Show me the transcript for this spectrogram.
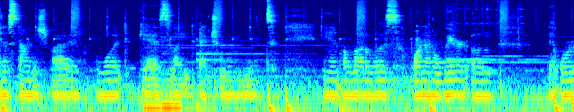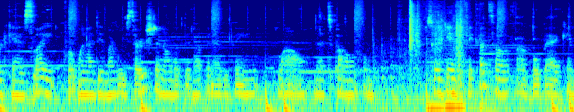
and astonished by what gaslight actually meant. And a lot of us are not aware of that word gaslight. But when I did my research and I looked it up and everything, wow, that's powerful. So again, if it cuts off, I'll go back and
